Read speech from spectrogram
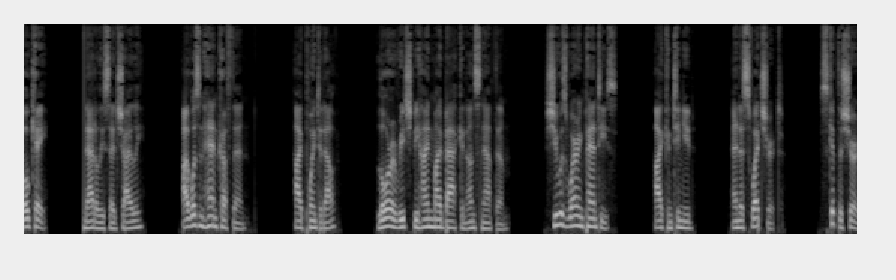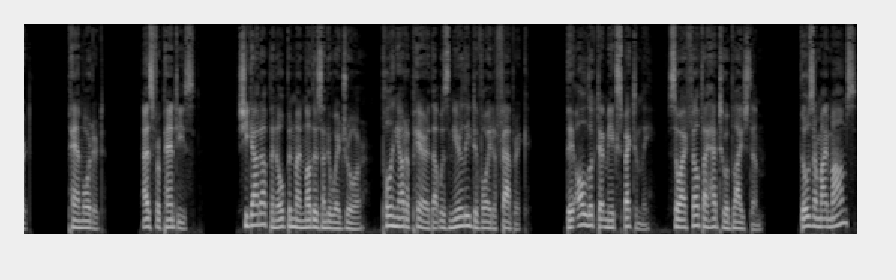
Okay, Natalie said shyly. I wasn't handcuffed then. I pointed out. Laura reached behind my back and unsnapped them. She was wearing panties. I continued. And a sweatshirt. Skip the shirt. Pam ordered. As for panties. She got up and opened my mother's underwear drawer, pulling out a pair that was nearly devoid of fabric. They all looked at me expectantly, so I felt I had to oblige them. Those are my mom's?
